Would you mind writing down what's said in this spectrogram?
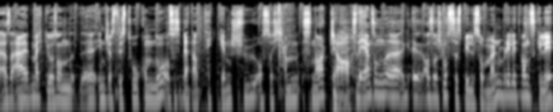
altså Jeg merker jo sånn eh, Injustice 2 kom nå, og så vet jeg at Tekken 7 også kommer snart. Så det er en sånn eh, altså Slåssespillsommeren blir litt vanskelig.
